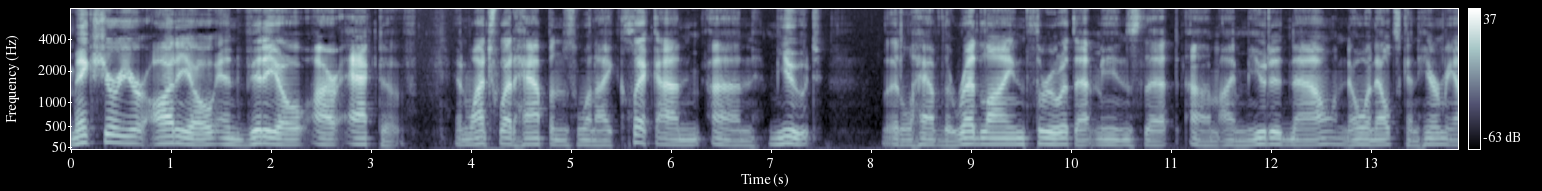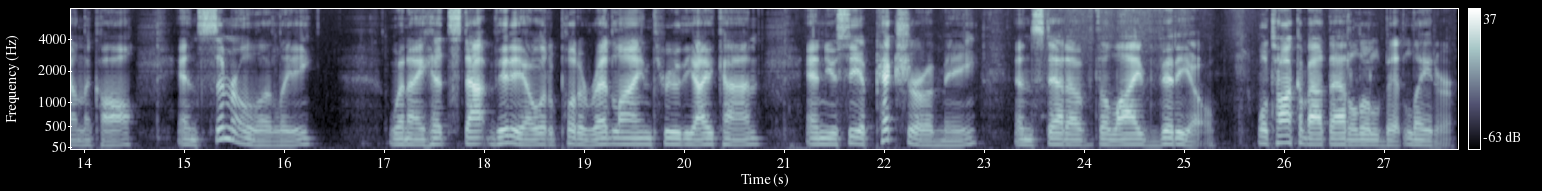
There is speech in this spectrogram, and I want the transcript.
make sure your audio and video are active. And watch what happens when I click on, on mute It'll have the red line through it. That means that um, I'm muted now. No one else can hear me on the call. And similarly, when I hit stop video, it'll put a red line through the icon and you see a picture of me instead of the live video. We'll talk about that a little bit later.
